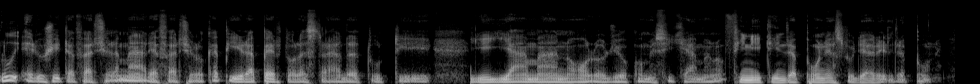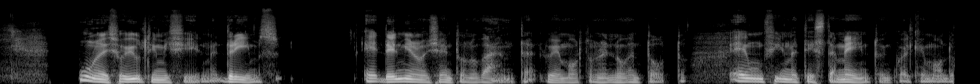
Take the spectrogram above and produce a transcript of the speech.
Lui è riuscito a farcela amare, a farcelo capire, ha aperto la strada a tutti gli Yamanologi o come si chiamano, finiti in Giappone a studiare il Giappone. Uno dei suoi ultimi film, Dreams, è del 1990, lui è morto nel 98, è un film testamento in qualche modo,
